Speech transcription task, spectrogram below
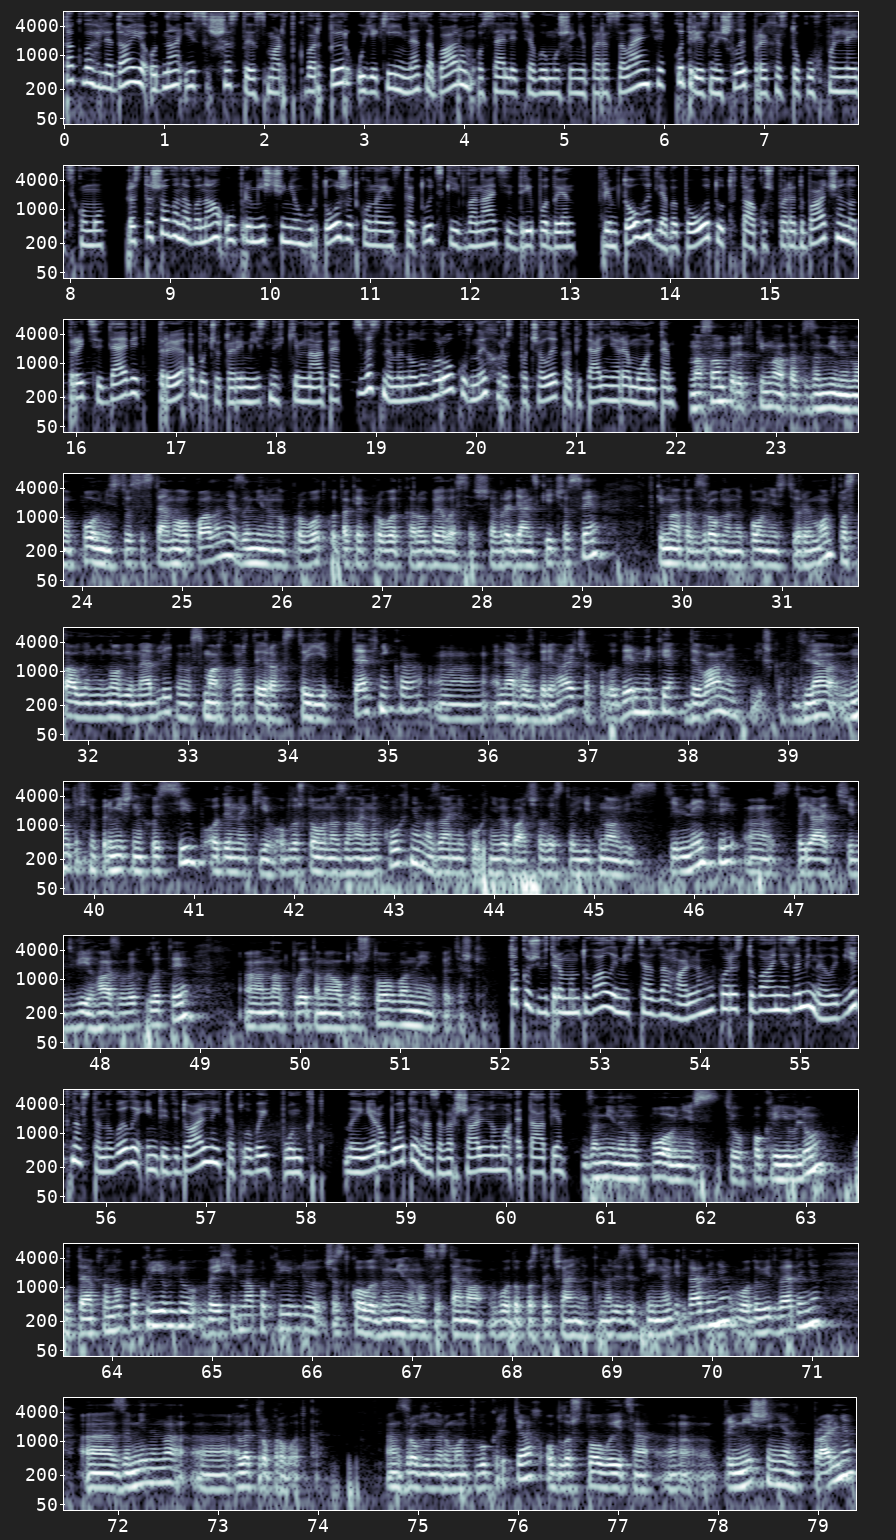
Так виглядає одна із шести смарт-квартир, у якій незабаром оселяться вимушені переселенці, котрі знайшли прихисток у Хмельницькому. Розташована вона у приміщенні гуртожитку на інститутській 12 дріб 1. Крім того, для ВПО тут також передбачено 39 три або чотиримісних кімнати. З весни минулого року в них розпочали капітальні ремонти. Насамперед в кімнатах замінено повністю систему опалення, замінено проводку, так як проводка робилася ще в радянські часи. Кімнатах зроблений повністю ремонт, поставлені нові меблі. В смарт-квартирах стоїть техніка, е, енергозберігаюча, холодильники, дивани, ліжка. Для внутрішньопереміщених осіб, одинаків, облаштована загальна кухня. На загальній кухні ви бачили, стоїть нові стільниці, е, стоять дві газових плити. е, Над плитами облаштовані витяжки. Також відремонтували місця загального користування, замінили вікна, встановили індивідуальний тепловий пункт. Нині роботи на завершальному етапі. Замінено повністю покрівлю, утеплену покрівлю, вихід на покрівлю. Частково замінена система водопостачання, каналізаційне відведення, водовідведення, е, замінена е, електропроводка. Е, Зроблено ремонт в укриттях, облаштовується приміщення, пральня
